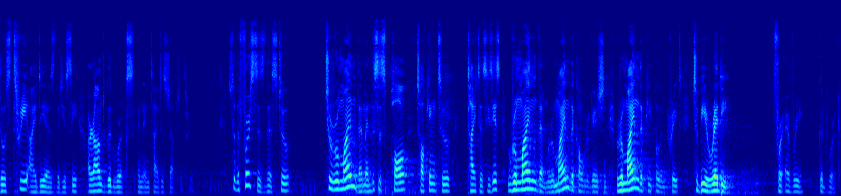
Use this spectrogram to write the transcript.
those three ideas that you see around good works in, in Titus chapter 3. So the first is this to, to remind them, and this is Paul talking to Titus. He says, remind them, remind the congregation, remind the people in Crete to be ready for every good work.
